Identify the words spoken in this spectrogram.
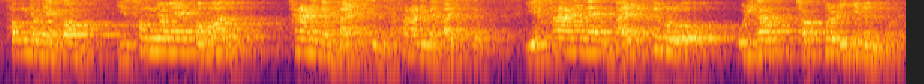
성령의 검. 이 성령의 검은 하나님의 말씀이에요. 하나님의 말씀. 이 하나님의 말씀으로 우리가 적들을 이기는 거예요.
